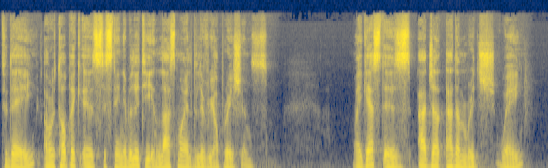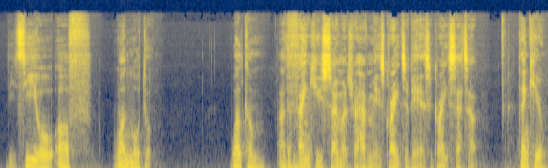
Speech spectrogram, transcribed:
Today, our topic is sustainability in last mile delivery operations. My guest is Adam Ridgway, the CEO of One Moto. Welcome, Adam. Thank you so much for having me. It's great to be here. It's a great setup. Thank you.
